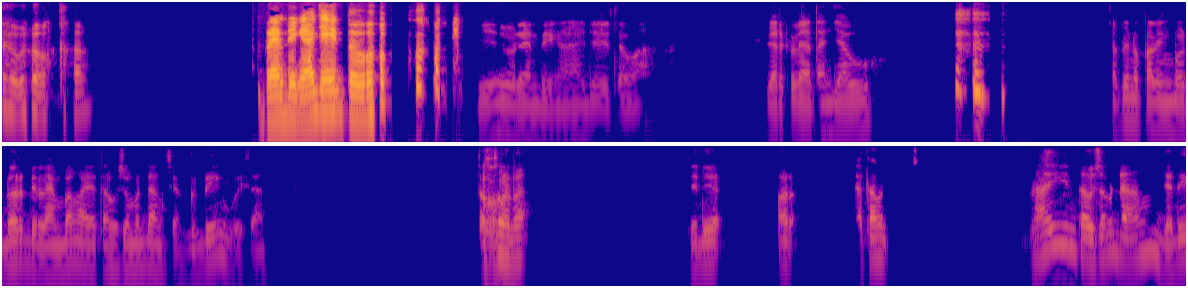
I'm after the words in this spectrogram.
tahu lokal. Branding aja itu. Iya branding aja itu mah. Biar kelihatan jauh. Tapi nu paling bodor di Lembang aya tahu Sumedang sih, gede pisan. Tokona. Jadi or eta lain tahu Sumedang. Jadi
